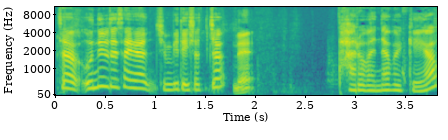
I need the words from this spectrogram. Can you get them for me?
자, 오늘도 사연 준비되셨죠? 네. 바로 만나볼게요.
